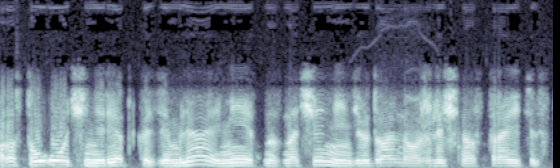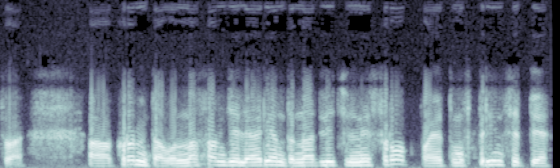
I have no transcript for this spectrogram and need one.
Просто очень редко земля имеет назначение индивидуального жилищного строительства. А, кроме того, на самом деле аренда на длительный срок, поэтому, в принципе,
